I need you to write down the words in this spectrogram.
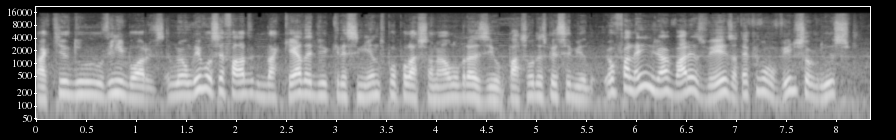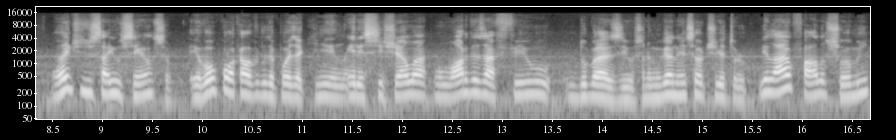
Aqui do Vini Borges, eu não vi você falar da queda de crescimento populacional no Brasil, passou despercebido. Eu falei já várias vezes, até fiz um vídeo sobre isso, antes de sair o censo, eu vou colocar o vídeo depois aqui, ele se chama O Maior Desafio do Brasil, se não me engano esse é o título. E lá eu falo sobre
